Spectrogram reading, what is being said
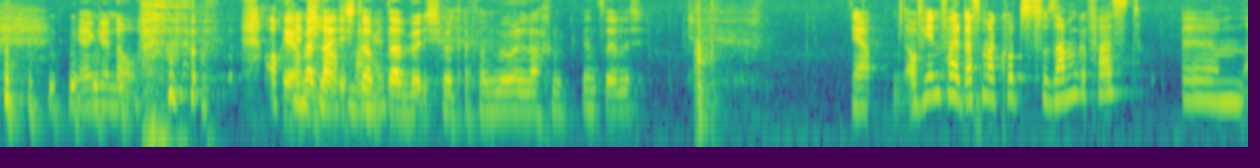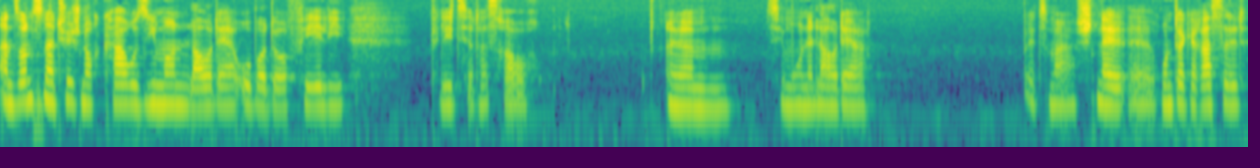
ja, genau. Auch kein ja, aber da, ich glaube, da würde ich würde einfach nur lachen, ganz ehrlich. Ja, auf jeden Fall das mal kurz zusammengefasst. Ähm, ansonsten natürlich noch Caro Simon, Lauder, Oberdorf, Feli, Felicitas Rauch, ähm, Simone Lauder. Jetzt mal schnell äh, runtergerasselt.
